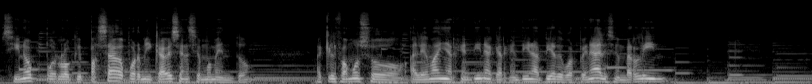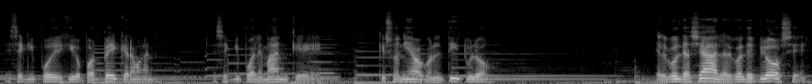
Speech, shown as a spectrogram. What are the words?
sino por lo que pasaba por mi cabeza en ese momento. Aquel famoso Alemania-Argentina que Argentina pierde por penales en Berlín. Ese equipo dirigido por Peckerman. Ese equipo alemán que que soñaba con el título, el gol de Ayala, el gol de Close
